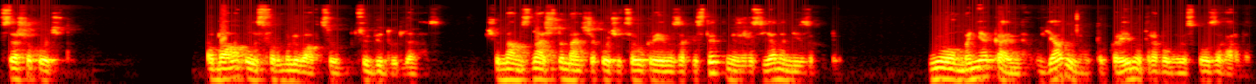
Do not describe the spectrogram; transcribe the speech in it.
все, що хоче. Обама колись сформулював цю, цю біду для нас, що нам значно менше хочеться Україну захистити, ніж росіянам її захопити. У нього маніакальне уявлення, то Україну треба обов'язково загарбати.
